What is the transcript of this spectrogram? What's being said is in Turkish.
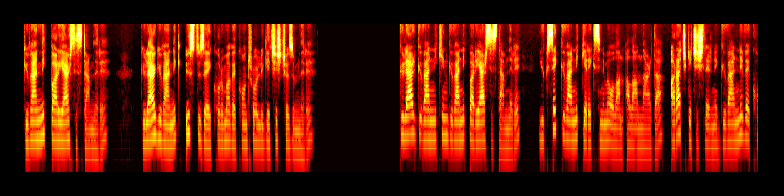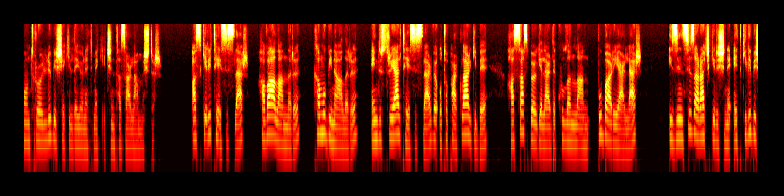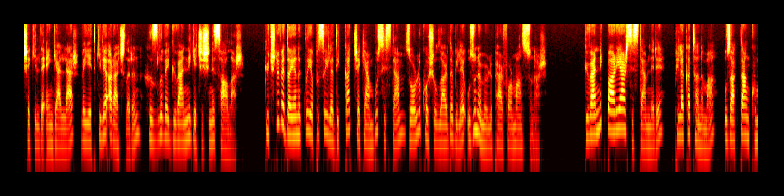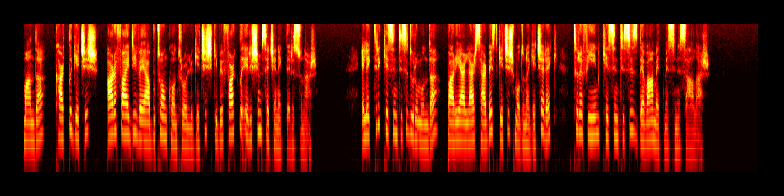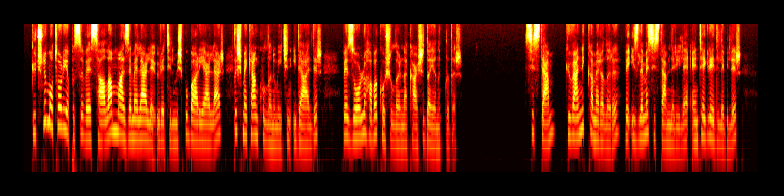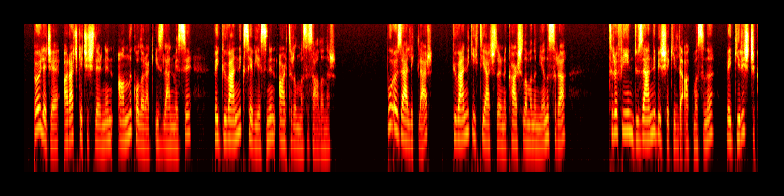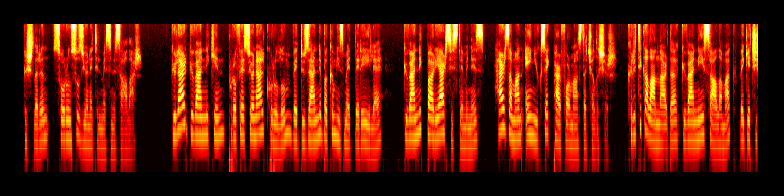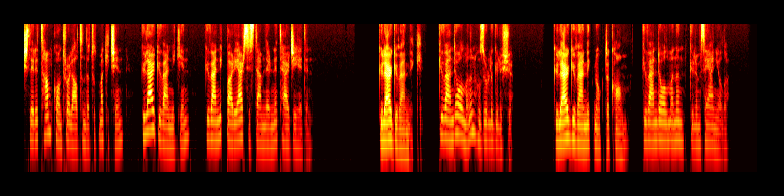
güvenlik bariyer sistemleri, Güler Güvenlik üst düzey koruma ve kontrollü geçiş çözümleri, Güler Güvenlik'in güvenlik bariyer sistemleri, yüksek güvenlik gereksinimi olan alanlarda araç geçişlerini güvenli ve kontrollü bir şekilde yönetmek için tasarlanmıştır. Askeri tesisler, havaalanları, kamu binaları, endüstriyel tesisler ve otoparklar gibi hassas bölgelerde kullanılan bu bariyerler, izinsiz araç girişini etkili bir şekilde engeller ve yetkili araçların hızlı ve güvenli geçişini sağlar. Güçlü ve dayanıklı yapısıyla dikkat çeken bu sistem zorlu koşullarda bile uzun ömürlü performans sunar. Güvenlik bariyer sistemleri, plaka tanıma, uzaktan kumanda, kartlı geçiş, RFID veya buton kontrollü geçiş gibi farklı erişim seçenekleri sunar. Elektrik kesintisi durumunda bariyerler serbest geçiş moduna geçerek trafiğin kesintisiz devam etmesini sağlar. Güçlü motor yapısı ve sağlam malzemelerle üretilmiş bu bariyerler dış mekan kullanımı için idealdir ve zorlu hava koşullarına karşı dayanıklıdır. Sistem, güvenlik kameraları ve izleme sistemleriyle entegre edilebilir, böylece araç geçişlerinin anlık olarak izlenmesi ve güvenlik seviyesinin artırılması sağlanır. Bu özellikler, güvenlik ihtiyaçlarını karşılamanın yanı sıra, trafiğin düzenli bir şekilde akmasını ve giriş çıkışların sorunsuz yönetilmesini sağlar. Güler Güvenlik'in profesyonel kurulum ve düzenli bakım hizmetleri ile güvenlik bariyer sisteminiz her zaman en yüksek performansta çalışır. Kritik alanlarda güvenliği sağlamak ve geçişleri tam kontrol altında tutmak için Güler Güvenlik'in güvenlik bariyer sistemlerini tercih edin. Güler Güvenlik, Güvende olmanın huzurlu gülüşü. gülergüvenlik.com Güvende olmanın gülümseyen yolu.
